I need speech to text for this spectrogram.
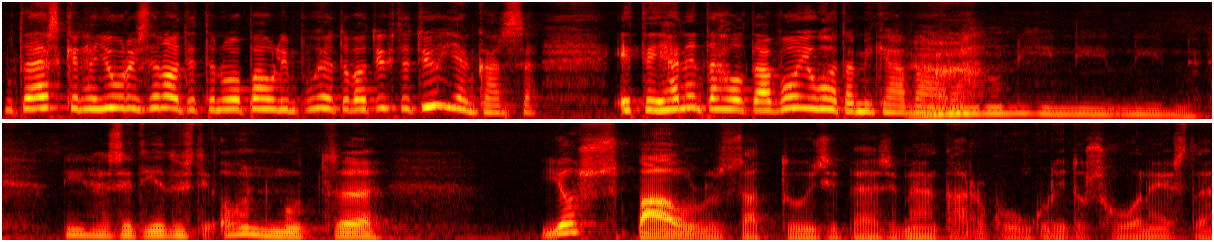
Mutta äskenhän juuri sanoit, että nuo Paulin puheet ovat yhtä tyhjän kanssa, ettei hänen taholtaan voi uhata mikään vaara. No niin, niin, niin. Niinhän se tietysti on, mutta jos Paul sattuisi pääsemään karkuun kuritushuoneesta,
